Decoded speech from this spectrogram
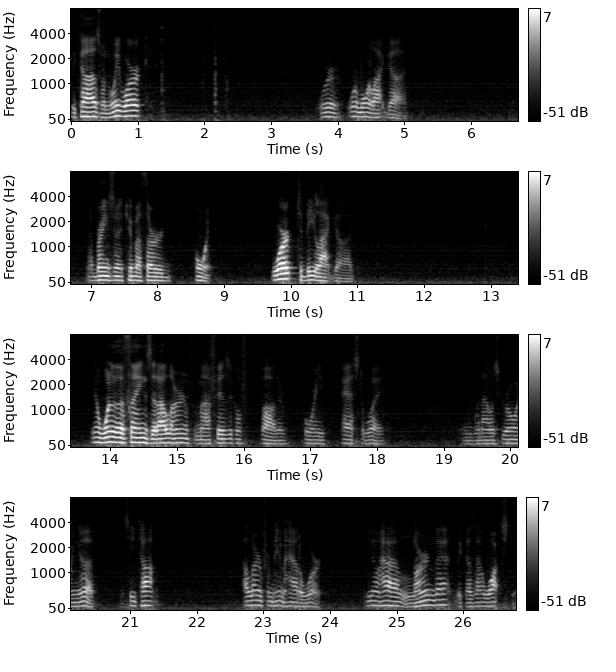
Because when we work, we're, we're more like God. That brings me to my third point. Work to be like God. You know, one of the things that I learned from my physical father before he passed away, and when I was growing up, is he taught me. I learned from him how to work. You know how I learned that? Because I watched him.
